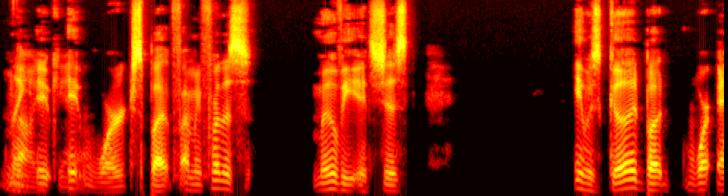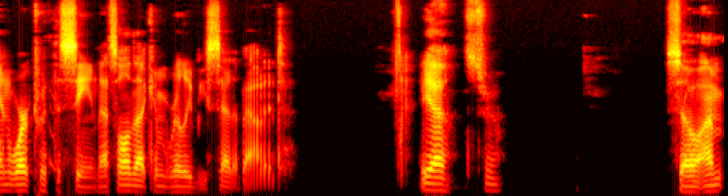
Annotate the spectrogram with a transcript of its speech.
No, Like you it can't. it works, but f- I mean for this movie, it's just it was good, but wor- and worked with the scene. That's all that can really be said about it. yeah, it's true. So I'm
